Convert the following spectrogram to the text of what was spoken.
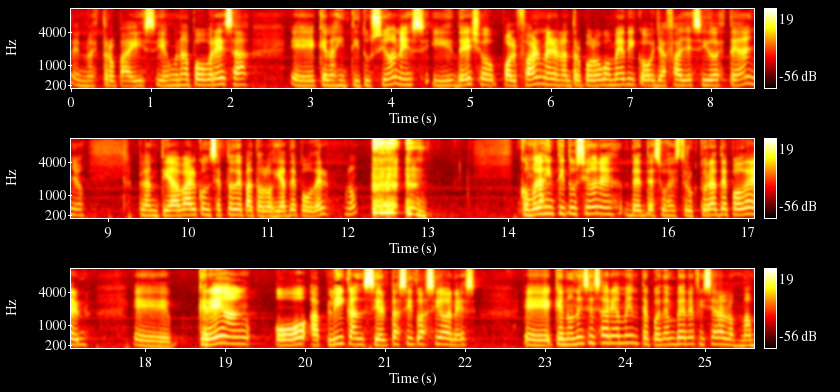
en nuestro país y es una pobreza eh, que las instituciones, y de hecho Paul Farmer, el antropólogo médico ya fallecido este año, planteaba el concepto de patologías de poder, ¿no? Cómo las instituciones, desde sus estructuras de poder, eh, crean o aplican ciertas situaciones eh, que no necesariamente pueden beneficiar a los más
